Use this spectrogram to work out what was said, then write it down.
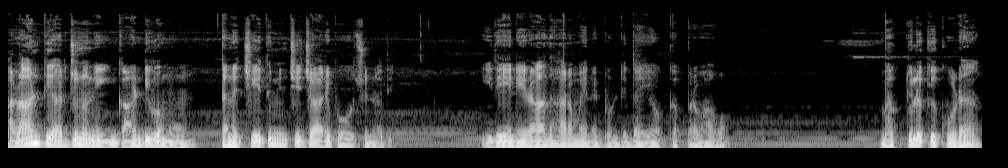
అలాంటి అర్జునుని గాంధీవము తన చేతి నుంచి జారిపోవచున్నది ఇదే నిరాధారమైనటువంటి దయ యొక్క ప్రభావం. భక్తులకు కూడా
